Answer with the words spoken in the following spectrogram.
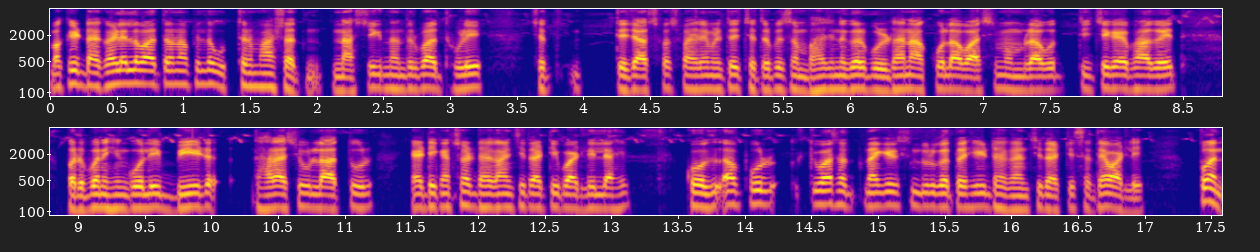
बाकी ढगाळलेलं वातावरण आपल्याला उत्तर महाराष्ट्रात नाशिक नंदुरबार धुळे छत त्याच्या आसपास पाहायला मिळते. छत्रपती संभाजीनगर बुलढाणा अकोला वाशिम अमरावतीचे काही भाग आहेत. परभणी हिंगोली बीड धाराशिव लातूर या ठिकाणी ढगांची दाटी वाढलेली आहे. कोल्हापूर किंवा रत्नागिरी सिंधुदुर्गातही ढगांची दाटी सध्या वाढली. पण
